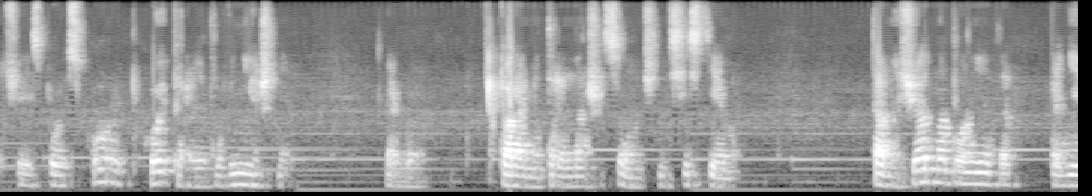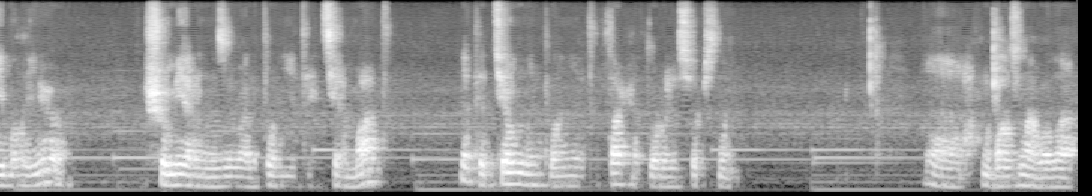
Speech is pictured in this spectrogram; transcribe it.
еще есть пояс Койпера. Это внешние как бы, параметры нашей Солнечной системы. Там еще одна планета погибла. Ее шумеры называли планетой Тиамат. Это темная планета, та, которая, собственно, э, должна была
